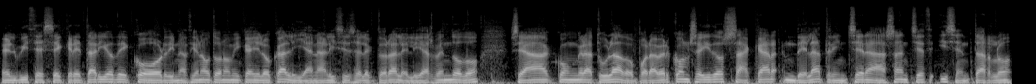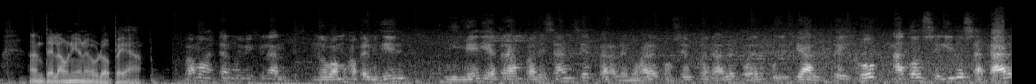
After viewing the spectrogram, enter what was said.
el vicesecretario de Coordinación Autonómica y Local y Análisis Electoral, Elías Bendodo, se ha congratulado por haber conseguido sacar de la trinchera a Sánchez y sentarlo ante la Unión Europea. Vamos a estar muy vigilantes, no vamos a permitir ni media trampa de Sánchez para renovar el Consejo General del Poder Judicial. Feijóo ha conseguido sacar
